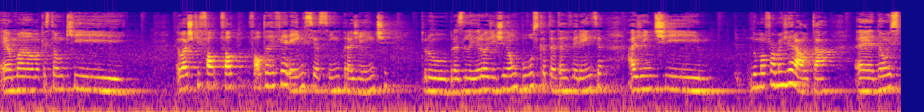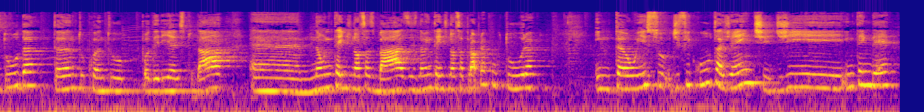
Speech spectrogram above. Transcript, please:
É uma, uma questão que eu acho que falta, falta, falta referência, assim, pra gente, pro brasileiro, a gente não busca tanta referência, a gente, numa forma geral, tá? É, não estuda tanto quanto poderia estudar, é, não entende nossas bases, não entende nossa própria cultura. Então isso dificulta a gente de entender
